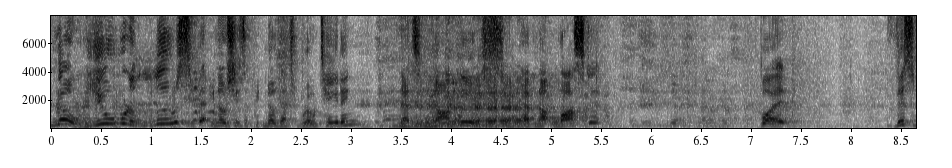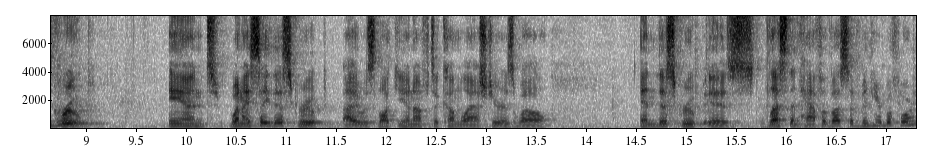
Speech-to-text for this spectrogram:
"No, you were loose." ba-" No, she's like, "No, that's rotating. That's not loose. I have not lost it." But this group, and when I say this group, I was lucky enough to come last year as well. And this group is less than half of us have been here before.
